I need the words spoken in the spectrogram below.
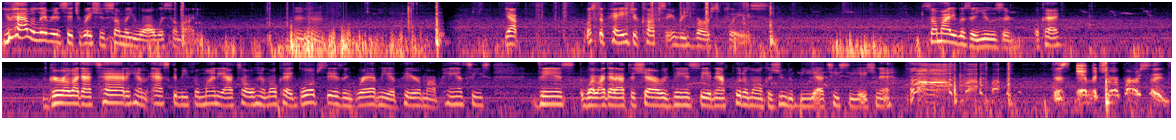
You have a living situation, some of you all, with somebody. Mm-hmm. Yep. What's the page of cups in reverse, please? Somebody was a user, okay? Girl, I got tired of him asking me for money. I told him, okay, go upstairs and grab me a pair of my panties. Then, well, I got out the shower, then said, now put them on because you the B-I-T-C-H now. this immature person.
